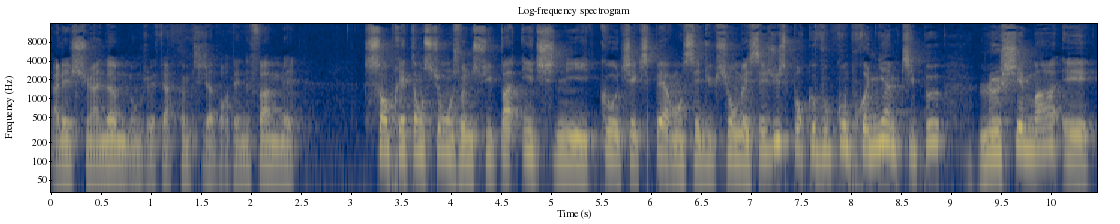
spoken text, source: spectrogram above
Allez, je suis un homme, donc je vais faire comme si j'abordais une femme, mais sans prétention, je ne suis pas itch ni coach expert en séduction, mais c'est juste pour que vous compreniez un petit peu le schéma et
